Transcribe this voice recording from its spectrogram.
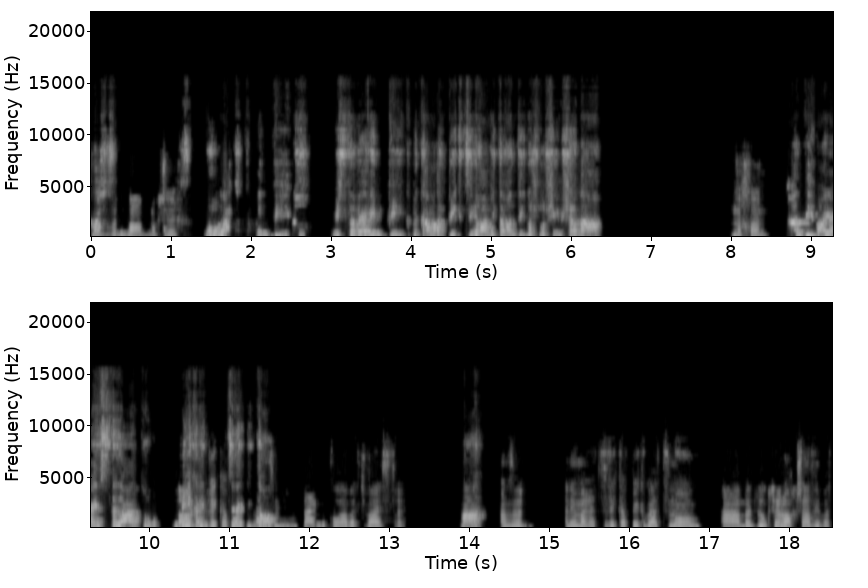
כוח זה דבר מושך. סיפור, למה טרנטינו מסתובב עם פיק? וכמה פיק צעירה מטרנטינו? 30 שנה? נכון. טרנטינו היה אינסטלטור. לא, הייתה צביקה יוצאת פיק איתו. בעצמו נמצא עם בחורה בת 17. מה? אז אני אומרת, צביקה פיק בעצמו הבת זוג שלו עכשיו, היא, בת-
